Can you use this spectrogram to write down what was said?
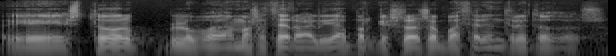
eh, esto lo podamos hacer realidad, porque solo se puede hacer entre todos.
